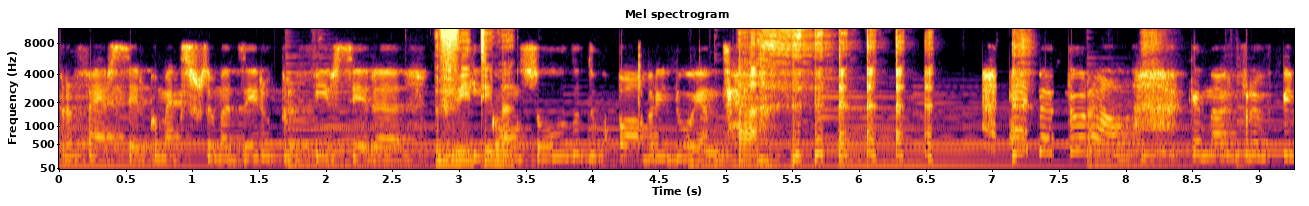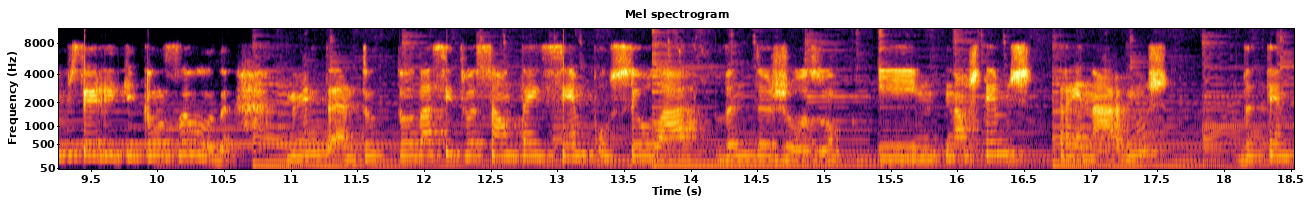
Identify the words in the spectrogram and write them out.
prefere ser, como é que se costuma dizer, eu prefiro ser uh, vítima com saúde do que pobre e doente. Ah. vantajoso e nós temos treinar-nos de tentar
